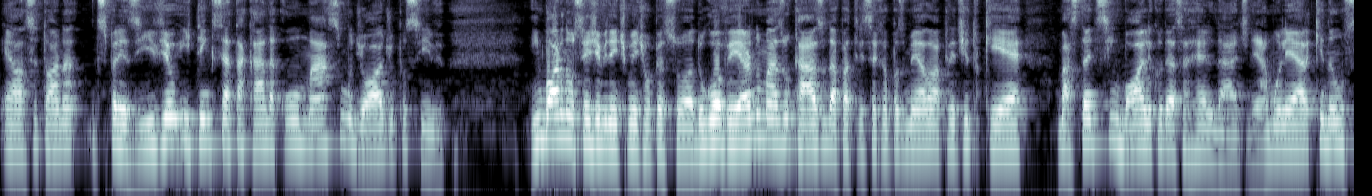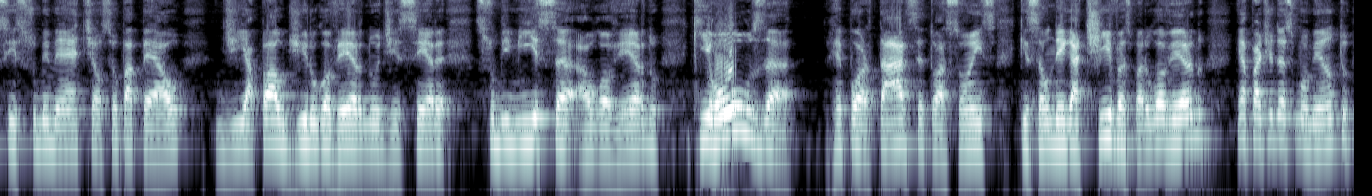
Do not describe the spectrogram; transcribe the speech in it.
ela se torna desprezível e tem que ser atacada com o máximo de ódio possível. Embora não seja evidentemente uma pessoa do governo, mas o caso da Patrícia Campos Mello eu acredito que é bastante simbólico dessa realidade, né? A mulher que não se submete ao seu papel de aplaudir o governo, de ser submissa ao governo, que ousa reportar situações que são negativas para o governo, e a partir desse momento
